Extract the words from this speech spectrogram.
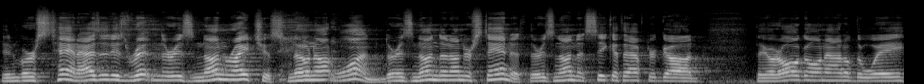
in verse 10 As it is written, there is none righteous, no, not one. There is none that understandeth, there is none that seeketh after God. They are all gone out of the way,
